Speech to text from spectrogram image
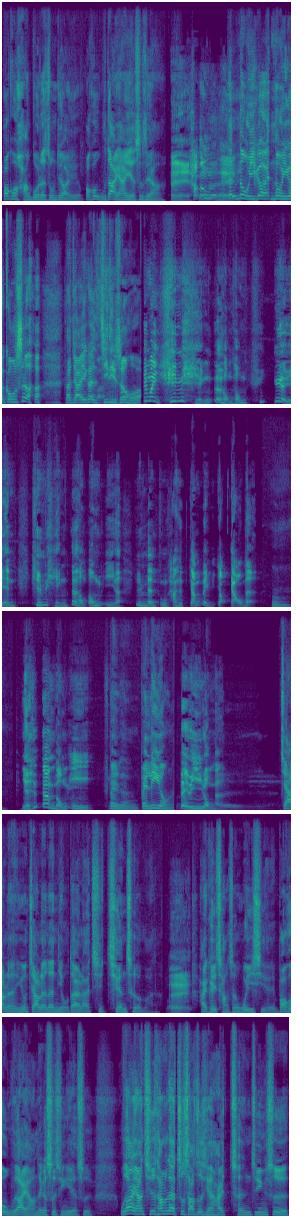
包括韩国的宗教也有，包括五大洋也是这样，哎，他们哎，弄一个弄一个公社，大家一个集体生活。因为新型这种东西，月圆新型这种东西呢，运动度它是相对比较高的，嗯，也是更容易被人被利用了，被利用了。家人用家人的纽带来去牵扯嘛，哎，还可以产生威胁。包括武大洋那个事情也是，武大洋其实他们在自杀之前还曾经是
